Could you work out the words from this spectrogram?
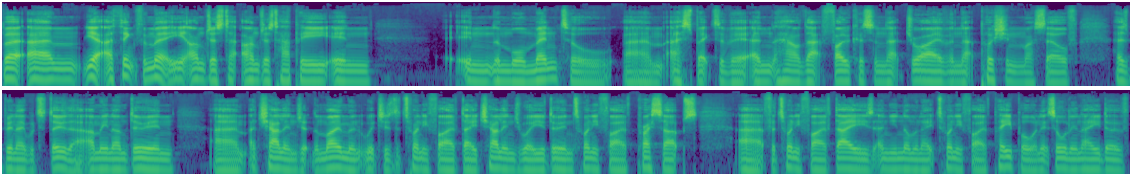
But um, yeah i think for me i'm just i'm just happy in in the more mental um, aspect of it and how that focus and that drive and that pushing myself has been able to do that i mean i'm doing um, a challenge at the moment, which is the 25 day challenge where you're doing 25 press ups uh, for 25 days and you nominate 25 people, and it's all in aid of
